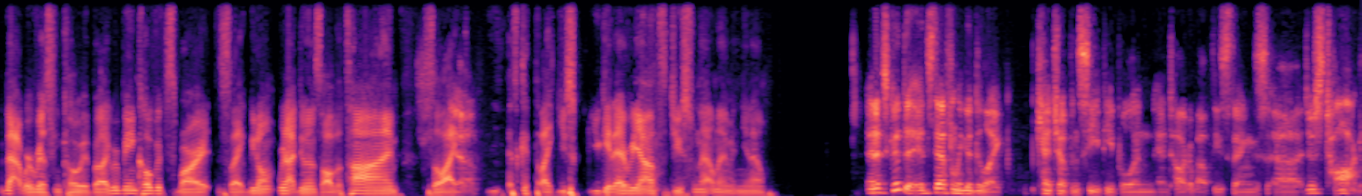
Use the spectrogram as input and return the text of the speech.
not we're risking COVID, but like we're being COVID smart. It's like we don't we're not doing this all the time. So like yeah. let's get like you you get every ounce of juice from that lemon, you know. and it's good to it's definitely good to like catch up and see people and, and talk about these things uh, just talk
